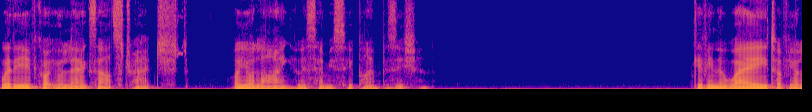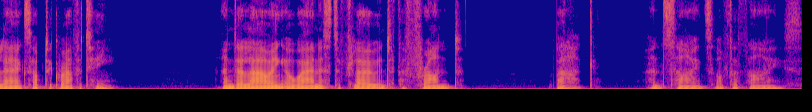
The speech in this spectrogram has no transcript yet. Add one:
whether you've got your legs outstretched or you're lying in a semi supine position. Giving the weight of your legs up to gravity and allowing awareness to flow into the front, back, and sides of the thighs.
